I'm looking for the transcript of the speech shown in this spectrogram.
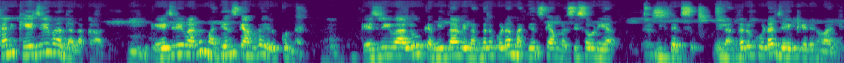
కానీ కేజ్రీవాల్ అలా కాదు. కేజ్రీవాల్ మద్యం స్కామ్లో ఇరుక్కున్నాడు. కేజ్రీవాల్ కవిత వీళ్ళందరూ కూడా మద్యం స్కామ్లో సిసోడియా మీకు తెలుసు. వీళ్ళందరూ కూడా జైలుకి వెళ్ళిన వాళ్ళే.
